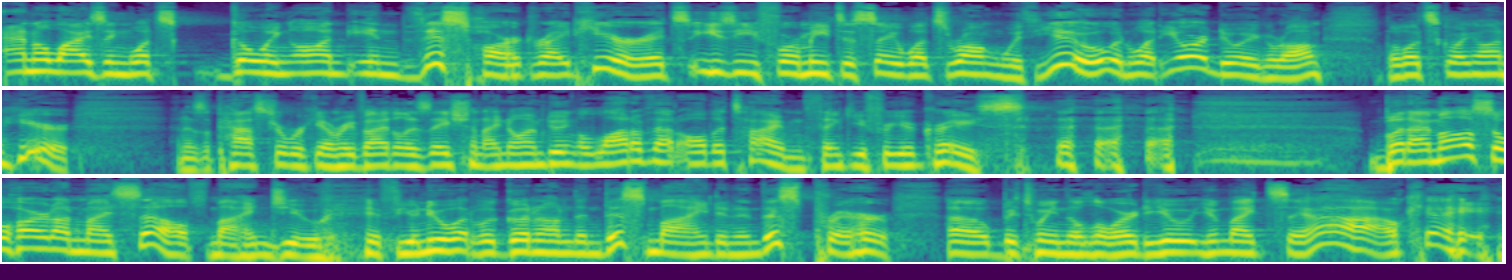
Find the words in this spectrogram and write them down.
analyzing what's going on in this heart right here. It's easy for me to say what's wrong with you and what you're doing wrong, but what's going on here? And as a pastor working on revitalization, I know I'm doing a lot of that all the time. Thank you for your grace. but I'm also hard on myself, mind you. If you knew what was going on in this mind and in this prayer uh, between the Lord, you, you might say, ah, okay,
